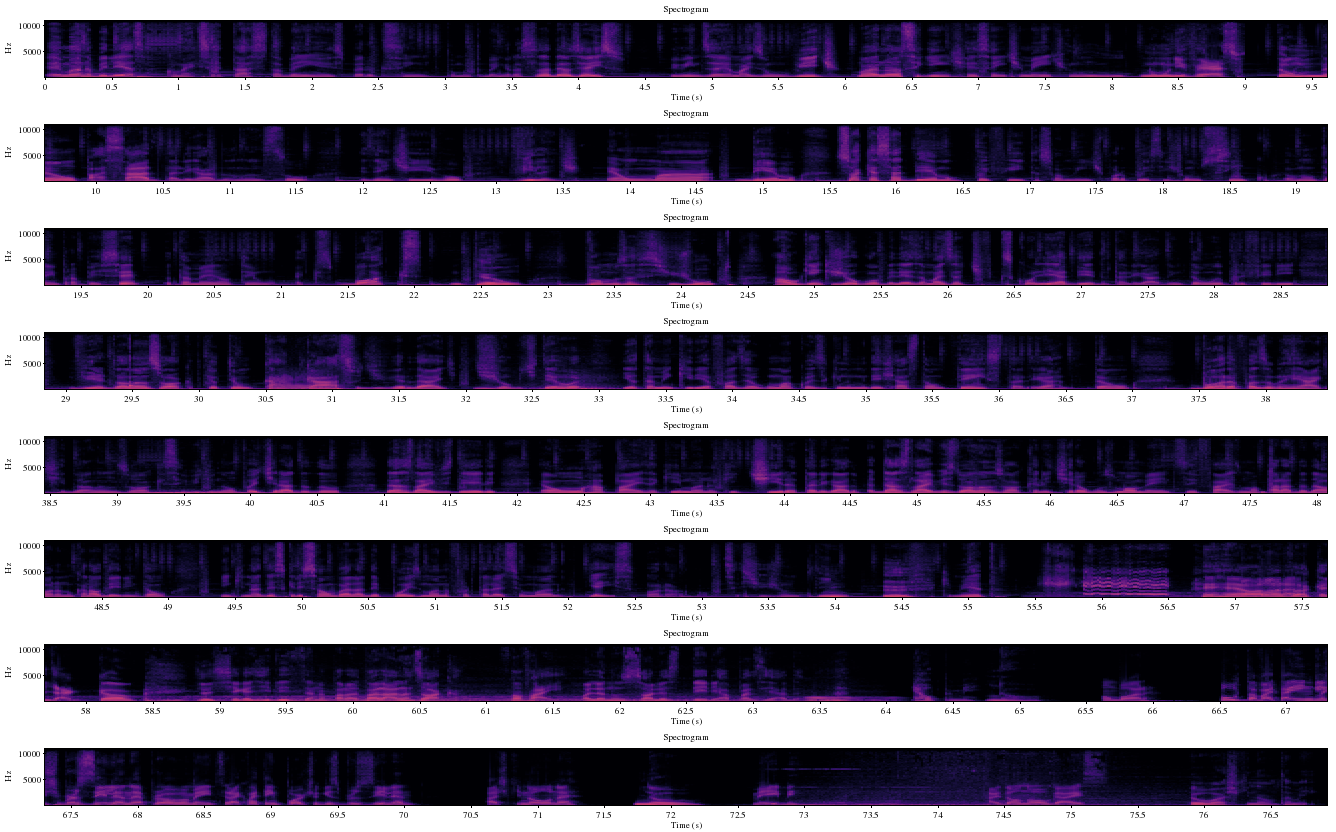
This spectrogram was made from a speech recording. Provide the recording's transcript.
E aí, mano, beleza? Como é que você tá? Você tá bem? Eu espero que sim. Tô muito bem, graças a Deus. E é isso. Bem-vindos aí a mais um vídeo. Mano, é o seguinte, recentemente, num, num universo tão não passado, tá ligado? Lançou Resident Evil Village. É uma demo, só que essa demo foi feita somente para o PlayStation 5. Eu não tenho para PC, eu também não tenho Xbox, então vamos assistir junto. Alguém que jogou, beleza? Mas eu tive que escolher a dedo, tá ligado? Então eu preferi ver do Alanzoca, porque eu tenho um cagaço de verdade de jogo de terror e eu também queria fazer alguma coisa que não me deixasse tão tenso, tá ligado? Então, bora fazer um react do Alanzoca. Esse vídeo não foi tirado do, das lives dele, é um rapaz aqui, mano, que tira, tá ligado? Das lives do Alanzoca, ele tira alguns momentos e faz uma parada da hora no canal dele. Então, link na descrição, vai lá depois, mano, fortalece o mano. E é isso, bora lá, vamos assistir juntinho. Uf, que medo. É, o Lanzoca já calma. Já chega agilizando a parada. Vai lá, Lanzoca. Só vai. Olha nos olhos dele, rapaziada. Help me. Não. Vambora. Puta, vai estar tá em English Brazilian, né? Provavelmente. Será que vai ter em português Brazilian? Acho que não, né? No. Maybe. I don't know, guys. Eu acho que não também.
